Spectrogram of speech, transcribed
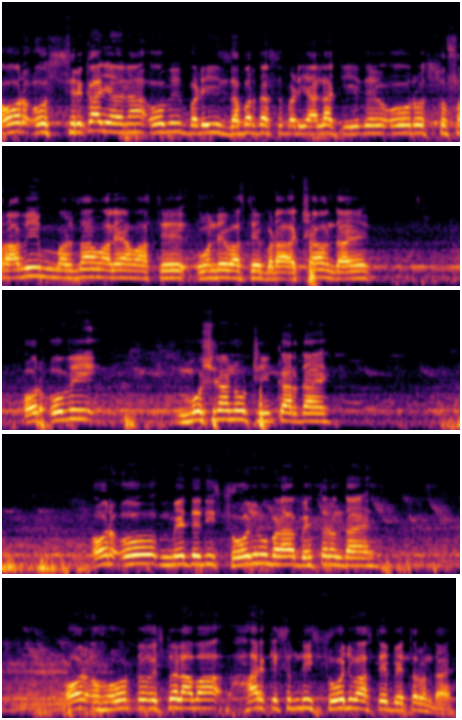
ਔਰ ਉਹ ਸਿਰਕਾ ਜਿਹੜਾ ਨਾ ਉਹ ਵੀ ਬੜੀ ਜ਼ਬਰਦਸਤ, ਬੜੀ ਆਲਾ ਚੀਜ਼ ਹੈ ਔਰ ਉਹ ਸੁਫਰਾਵੀ ਮਰਜ਼ਾਂ ਵਾਲਿਆਂ ਵਾਸਤੇ, ਉਹਦੇ ਵਾਸਤੇ ਬੜਾ ਅੱਛਾ ਹੁੰਦਾ ਹੈ। ਔਰ ਉਹ ਵੀ ਮੋਸ਼ਰਾਂ ਨੂੰ ਠੀਕ ਕਰਦਾ ਹੈ। ਔਰ ਉਹ ਮੇਦੇ ਦੀ ਸੋਜ ਨੂੰ ਬੜਾ ਬਿਹਤਰ ਹੁੰਦਾ ਹੈ। ਔਰ ਹੋਰ ਤੋਂ ਇਸ ਤੋਂ ਇਲਾਵਾ ਹਰ ਕਿਸਮ ਦੀ ਸੋਜ ਵਾਸਤੇ ਬਿਹਤਰ ਹੁੰਦਾ ਹੈ।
